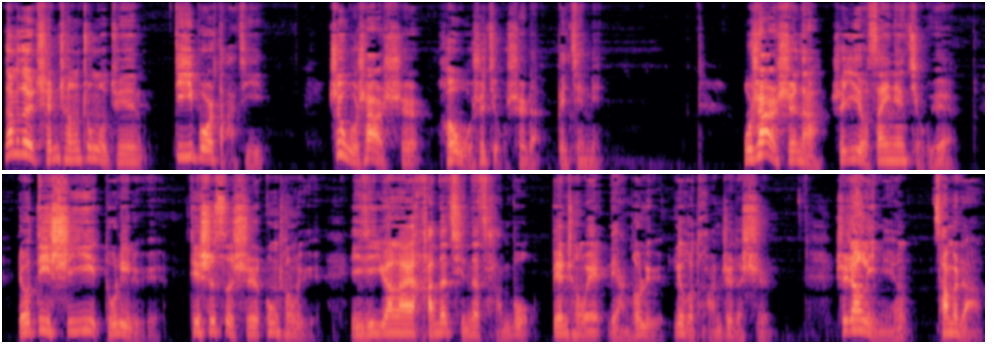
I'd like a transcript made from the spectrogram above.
那么，对陈诚中路军第一波打击，是五十二师和五十九师的被歼灭。五十二师呢，是一九三一年九月由第十一独立旅、第十四师工程旅以及原来韩德勤的残部编成为两个旅、六个团制的师，师长李明。参谋长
